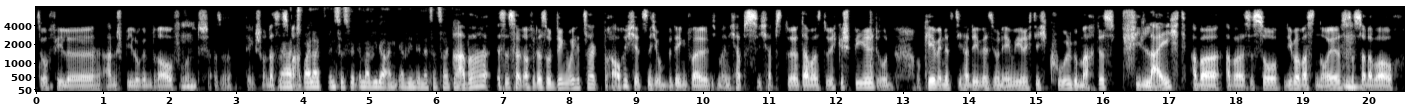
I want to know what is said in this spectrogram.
So viele Anspielungen drauf mhm. und also ich denke schon, dass es ja, Twilight Princess wird immer wieder an, erwähnt in letzter Zeit. Ja. Aber es ist halt auch wieder so ein Ding, wo ich jetzt sage, brauche ich jetzt nicht unbedingt, weil ich meine, ich hab's ich hab's damals durchgespielt und okay, wenn jetzt die HD-Version irgendwie richtig cool gemacht ist, vielleicht aber, aber es ist so lieber was Neues, mhm. das dann aber auch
